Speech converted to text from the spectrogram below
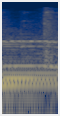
Bye.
